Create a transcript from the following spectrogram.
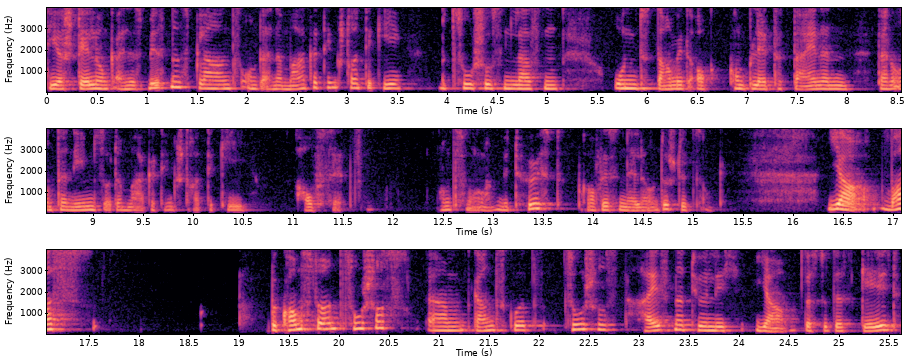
die Erstellung eines Businessplans und einer Marketingstrategie bezuschussen lassen und damit auch komplett deinen, deine Unternehmens- oder Marketingstrategie aufsetzen. Und zwar mit höchst professioneller Unterstützung. Ja, was bekommst du an Zuschuss? Ähm, ganz kurz, Zuschuss heißt natürlich, ja, dass du das Geld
